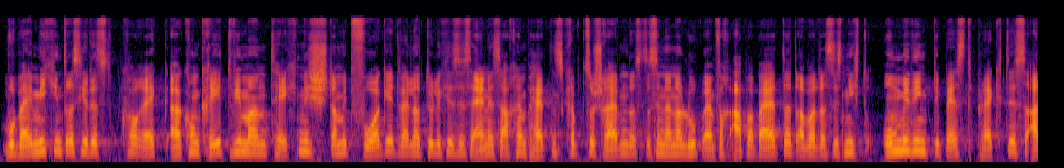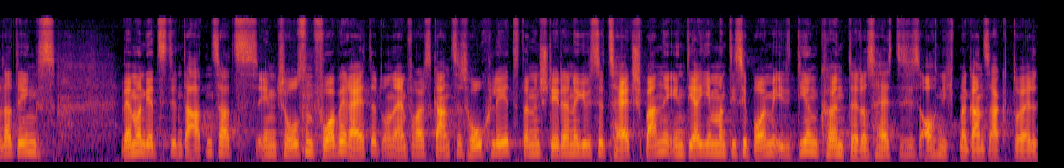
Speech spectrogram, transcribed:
Wobei mich interessiert jetzt korrekt, äh, konkret, wie man technisch damit vorgeht, weil natürlich ist es eine Sache, ein Python-Skript zu schreiben, das das in einer Loop einfach abarbeitet, aber das ist nicht unbedingt die Best Practice. Allerdings wenn man jetzt den Datensatz in JSON vorbereitet und einfach als Ganzes hochlädt, dann entsteht eine gewisse Zeitspanne, in der jemand diese Bäume editieren könnte. Das heißt, es ist auch nicht mehr ganz aktuell.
